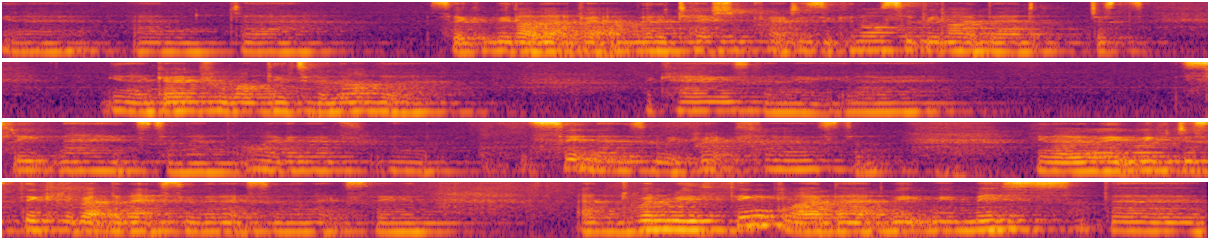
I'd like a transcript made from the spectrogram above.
you know, and uh, so it can be like that about our meditation practice. It can also be like that, just you know, going from one thing to another. Okay, it's going to be you know, sleep next, and then oh, I'm going to have sit there. There's going to be breakfast, and you know, we, we just thinking about the next thing, the next thing, the next thing, and. And when we think like that, we, we miss the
